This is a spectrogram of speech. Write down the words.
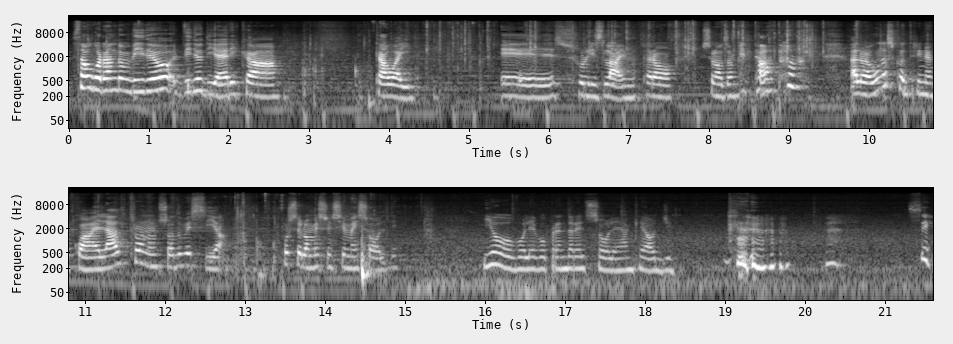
Stavo guardando un video, il video di Erika Kawaii. e sugli slime, però mi sono addormentata. Allora, uno scontrino è qua e l'altro non so dove sia. Forse l'ho messo insieme ai soldi. Io volevo prendere il sole anche oggi. sì,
